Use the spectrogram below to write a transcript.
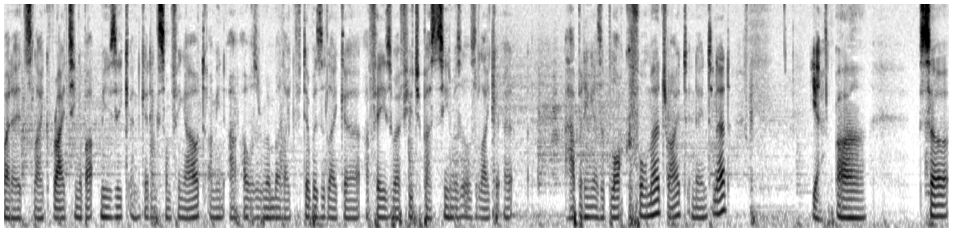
whether it's like writing about music and getting something out. I mean, I, I always remember like there was like a, a phase where Future Past Zine was also like a, a happening as a blog format, right, in the internet. Yeah. Uh, so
